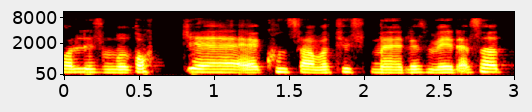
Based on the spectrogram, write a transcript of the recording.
holde liksom rockekonservatisme liksom i det. Så at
